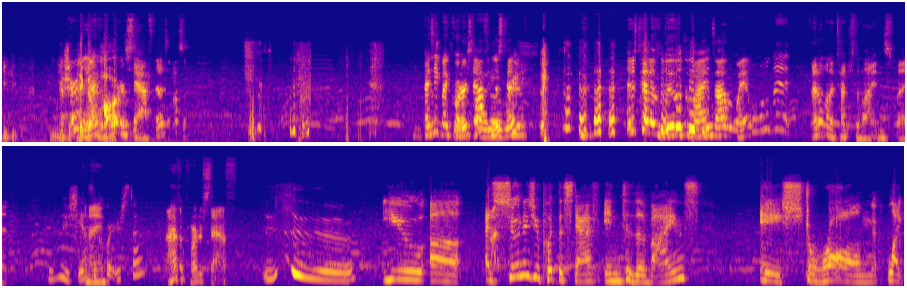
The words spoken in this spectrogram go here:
You, you should pick Apparently, I up have a pot. quarterstaff. That's awesome. I take my Throw quarterstaff pot and just over. kind of, I just kind of move the vines out of the way a little bit? I don't want to touch the vines, but Ooh, she has Can a I- quarter staff. I have a quarterstaff. Ooh. you uh as soon as you put the staff into the vines a strong like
